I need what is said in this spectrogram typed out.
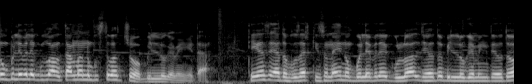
নব্বই লেভেলে গুলাল তার মানে বুঝতে পারছ, বিল্লু গেমিং এটা। ঠিক আছে? এত বোঝার কিছু নাই। নব্বই লেভেলে গুলাল যেহেতু বিল্লু গেমিং যেহেতু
